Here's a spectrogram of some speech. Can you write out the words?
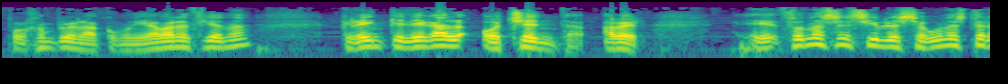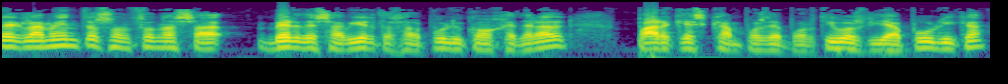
por ejemplo en la comunidad valenciana creen que llega al 80. A ver, eh, zonas sensibles, según este reglamento, son zonas verdes abiertas al público en general, parques, campos deportivos, vía pública,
